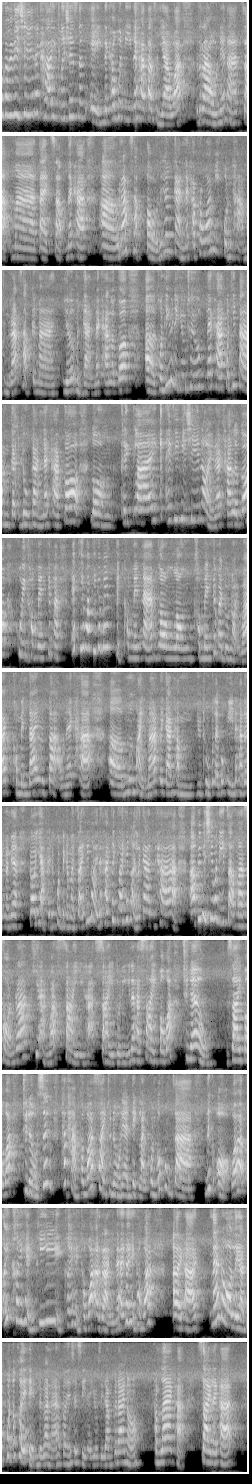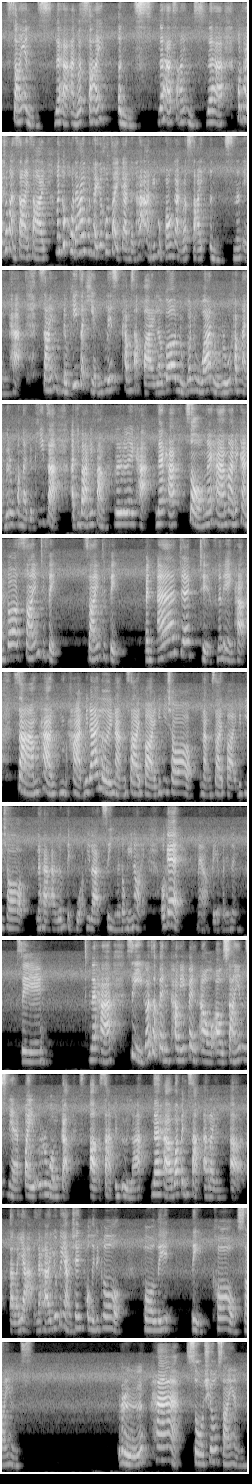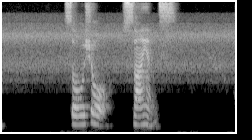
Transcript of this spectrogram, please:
บกับพี่พิชชี่นะคะ Englishes นั่นเองนะคะ วันนี้นะคะ ตามสัญญาว่า เราเนี่ยนะจะมาแตกศัพท์นะคะรากศัพท์ต่อเนื่องกันนะคะ เพราะว่ามีคนถามถึงรากศัพท์กันมาเยอะเหมือนกันนะคะ แล้วก็คนที่อยู่ใน YouTube นะคะ คนที่ตามกันดูกันนะคะ ก็ลองคลิกไลค์ให้พี่พิชี่หน่อยนะคะ แล้วก็คุยคอมเมนต์กันมาเอ๊ะพี่ว่าพี่ก็ไม่ปิดคอมเมนต์นะลองลองคอมเมนต์กันมาดูหน่อยว่าคอมเมนต์ได้หรือเปล่านะคะมือใหม่มากในการทำ YouTube อะไรพวกนี้นะคะ ดังนั้นเนี่ยก็อยากให้ทุกคนเป็นกำลังใจให้หน่อยนะคะ คลิกไลค์ให้หน่อยละกันค่ะเอาพี่พิชี่วันนี้จะมาสอนรากที่อ่านว่าไซค่ะไซตัวนี้นะคะไซแปลว่า to know ไซแปลว่า to know ซึ่งถ้าถามคำว่าไซ to know เนี่ยเด็กหลายคนก็คงจะนึกออกว่าแบบเอ้ยเคยเห็นพี่เคยเห็นคำว่าอะไรนะคะเคยเห็นคำว่าอะไรคะแน่นอนเลยอะทุกคนต้องเคยเห็นเดี๋ยวก่อนนะ ตอนนี้ใช้สีอะไรอยู่สีดำก็ได้เนาะคำแรกค่ะไซอะไรคะ science นะคะอ่านว่า science นส์นะคะ science นะคะคนไทยชอบอ่าน sci sci มันก็พอได้คนไทยก็เข้าใจกัน แต่ถ้าอ่านที่ถูกต้องกันว่า science นั่นเองค่ะ science เดี๋ยวพี่จะเขียน list คำศัพท์ไป แล้วก็หนูก็ดูว่าหนูรู้คำไหนไม่รู้คำไหน เดี๋ยวพี่จะอธิบายให้ฟังเรื่อยๆค่ะนะคะสองนะคะมาด้วยกันก็ scientific scientific เป็น adjective นั่นเองค่ะสามค่ะขาดไม่ได้เลยหนังไซไฟที่พี่ชอบ หนังไซไฟที่พี่ชอบ นะคะอะเริ่มติดหัวพี่ละสี่มาตรงนี้หน่อย โอเคไม่เปรียบมานิดนึงสี่นะคะสี่ก็จะเป็นคราวนี้เป็นเอาเอา science เนี่ยไปรวมกับศาสตร์อื่นๆละนะคะว่าเป็นศาสตร์อะไรแต่ละอย่างนะคะยกตัวอย่างเช่น political political science หรือ 5 social science social science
